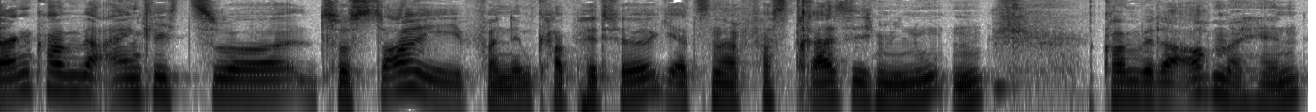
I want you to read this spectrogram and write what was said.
dann kommen wir eigentlich zur, zur Story von dem Kapitel. Jetzt nach fast 30 Minuten kommen wir da auch mal hin.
